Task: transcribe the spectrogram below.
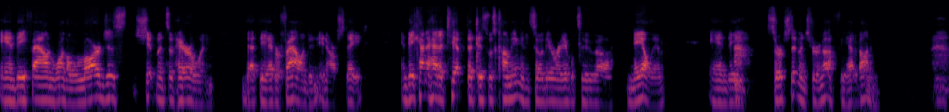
and they found one of the largest shipments of heroin that they ever found in, in our state. And they kind of had a tip that this was coming, and so they were able to uh, nail him. And they wow. Searched him, and sure enough, he had it on him. Wow.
